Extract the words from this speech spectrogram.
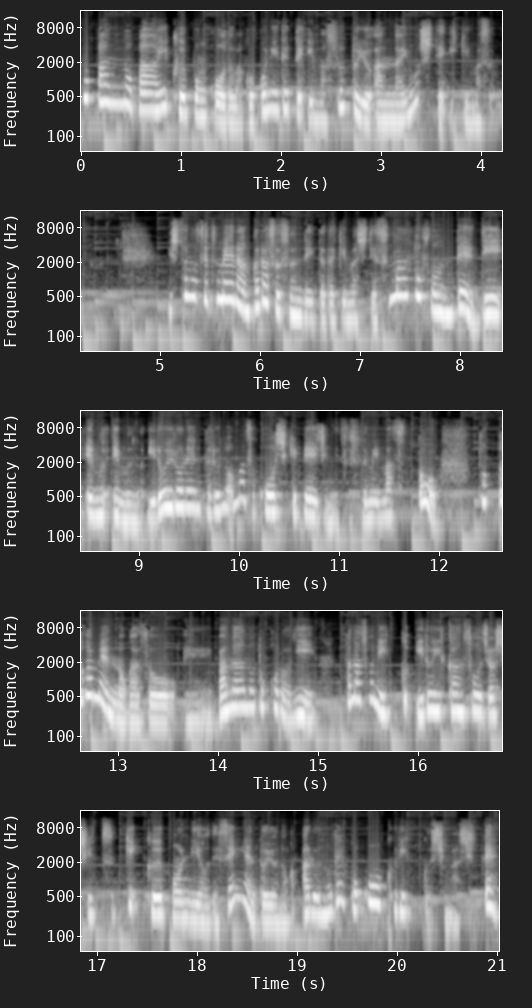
ホ版の場合クーポンコードはここに出ていますという案内をしていきます。下の説明欄から進んでいただきまして、スマートフォンで DMM のいろいろレンタルのまず公式ページに進みますと、トップ画面の画像、えーバナーのところに、パナソニック衣類乾燥除湿機クーポン利用で1000円というのがあるので、ここをクリックしまして、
